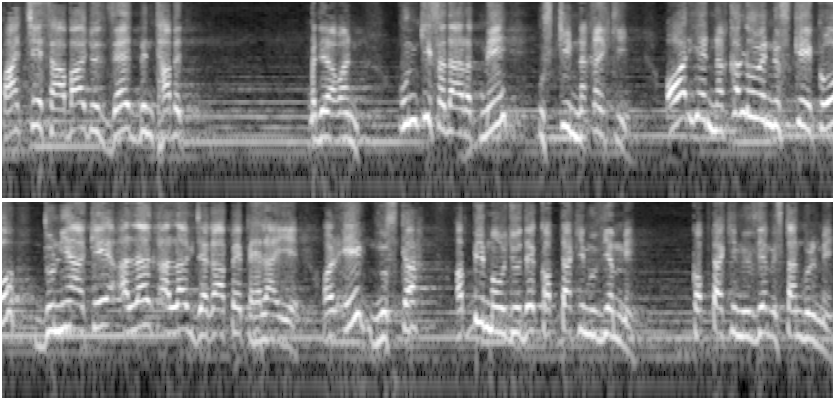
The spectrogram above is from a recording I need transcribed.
पाँच छह सहाबा जो जैद बिन थाबित उनकी सदारत में उसकी नकल की। और ये नकल हुए नुस्खे को दुनिया के अलग अलग जगह पे फैलाइए और एक नुस्खा अब भी मौजूद है कोप्टा की म्यूज़ियम में कोप्टा की म्यूज़ियम इस्तानबुल में।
